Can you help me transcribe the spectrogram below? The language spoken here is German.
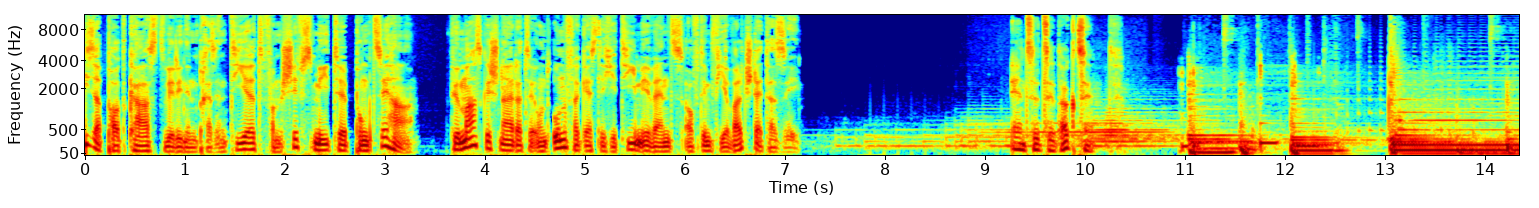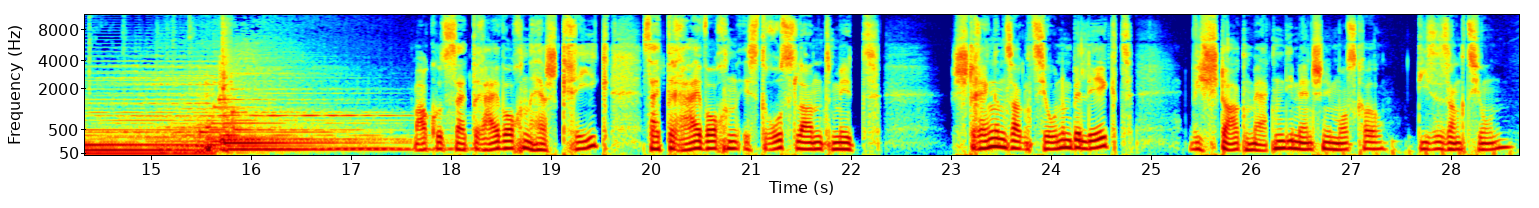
Dieser Podcast wird Ihnen präsentiert von Schiffsmiete.ch für maßgeschneiderte und unvergessliche Teamevents auf dem Vierwaldstätter See. NZZ Akzent. Markus, seit drei Wochen herrscht Krieg. Seit drei Wochen ist Russland mit strengen Sanktionen belegt. Wie stark merken die Menschen in Moskau diese Sanktionen?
